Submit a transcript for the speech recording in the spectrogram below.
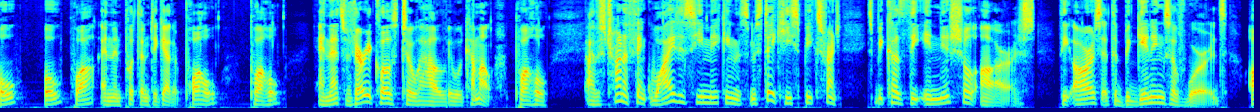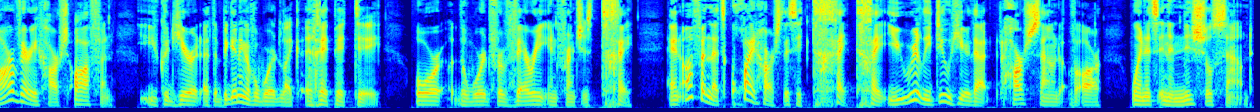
oh, oh, pois, and then put them together. Poirot, poirot. And that's very close to how it would come out. Poirot. I was trying to think, why is he making this mistake? He speaks French. It's because the initial R's, the R's at the beginnings of words, are very harsh often. You could hear it at the beginning of a word like répéter, or the word for very in French is très. And often that's quite harsh. They say très, très. You really do hear that harsh sound of R when it's an initial sound,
